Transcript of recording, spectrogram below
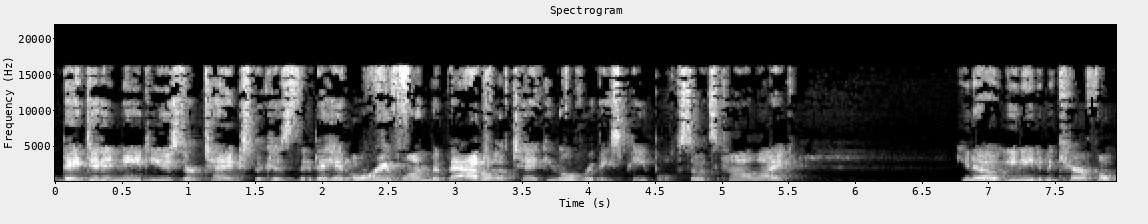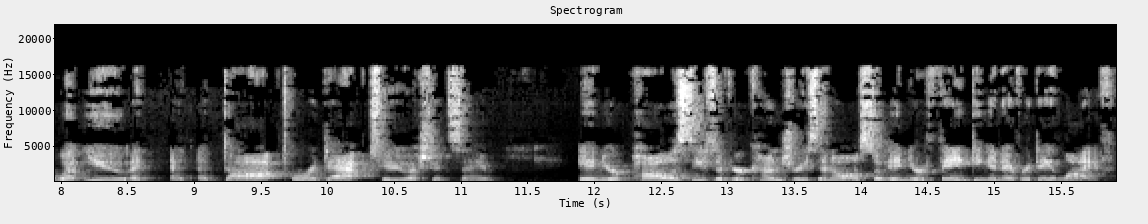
they didn't need to use their tanks because they had already won the battle of taking over these people. So it's kind of like, you know, you need to be careful what you ad- ad- adopt or adapt to, I should say, in your policies of your countries and also in your thinking in everyday life.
